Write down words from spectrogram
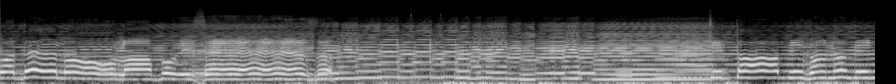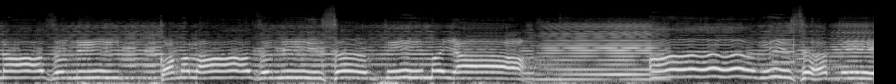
વધેલો લાભ વિશેષ ચિતા વિઘન વિનાશની કમલાસની શક્તિ મયા વિષ હતી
